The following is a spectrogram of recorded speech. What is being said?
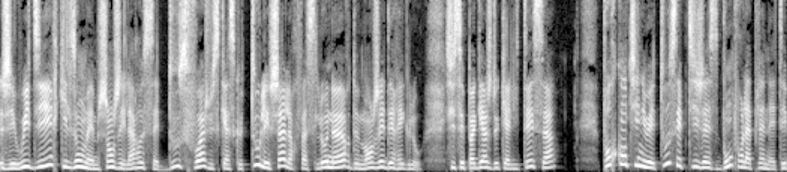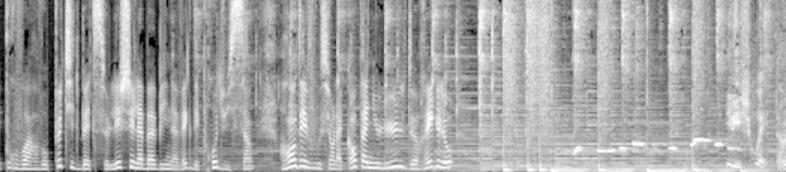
J'ai ouï dire qu'ils ont même changé la recette 12 fois jusqu'à ce que tous les chats leur fassent l'honneur de manger des réglos. Si c'est pas gage de qualité, ça. Pour continuer tous ces petits gestes bons pour la planète et pour voir vos petites bêtes se lécher la babine avec des produits sains, rendez-vous sur la campagne Ulule de Réglo. Il est chouette, hein?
